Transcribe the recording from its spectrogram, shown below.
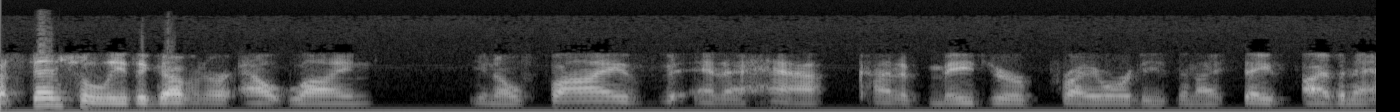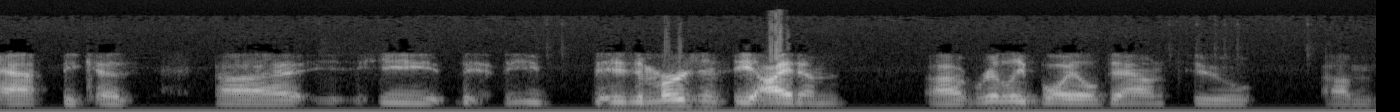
essentially the governor outlined, you know, five and a half kind of major priorities, and I say five and a half because uh, he, he his emergency items uh, really boil down to um,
